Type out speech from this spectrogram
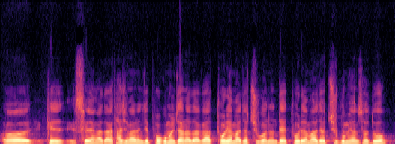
어, 이렇게 수행하다가 다시 말하면 이제 복음을 전하다가 돌에 맞아 죽었는데 돌에 맞아 죽으면서도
